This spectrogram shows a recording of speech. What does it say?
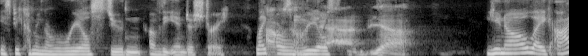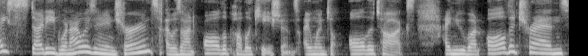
is becoming a real student of the industry, like Absolutely a real student. Yeah. You know, like I studied when I was in insurance, I was on all the publications. I went to all the talks. I knew about all the trends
